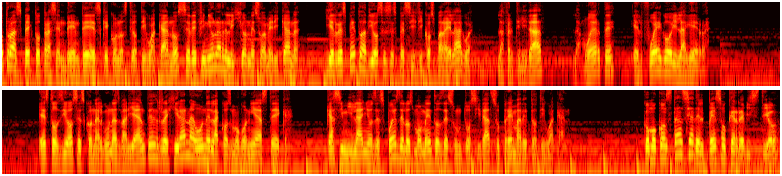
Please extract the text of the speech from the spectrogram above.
Otro aspecto trascendente es que con los teotihuacanos se definió la religión mesoamericana y el respeto a dioses específicos para el agua, la fertilidad, la muerte, el fuego y la guerra. Estos dioses con algunas variantes regirán aún en la cosmogonía azteca, casi mil años después de los momentos de suntuosidad suprema de Teotihuacán. Como constancia del peso que revistió,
